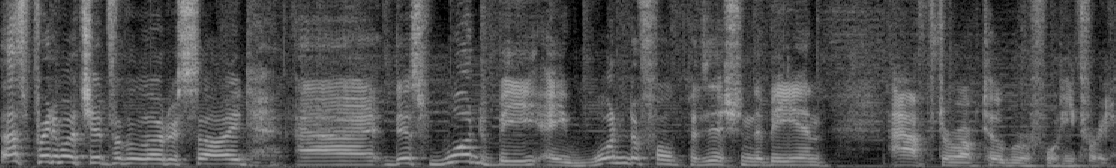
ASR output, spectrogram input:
That's pretty much it for the loader side. Uh, this would be a wonderful position to be in after October 43.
